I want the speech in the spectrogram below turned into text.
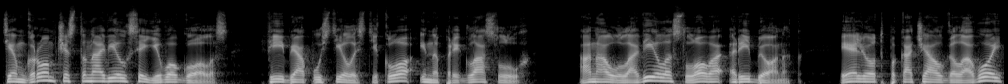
тем громче становился его голос. Фиби опустила стекло и напрягла слух. Она уловила слово «ребенок». Эллиот покачал головой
